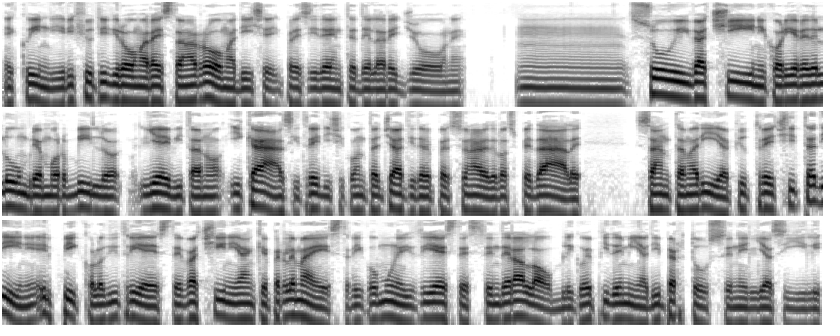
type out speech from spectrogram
E quindi i rifiuti di Roma restano a Roma, dice il presidente della regione. Mm, sui vaccini, Corriere dell'Umbria, Morbillo lievitano i casi, 13 contagiati del personale dell'ospedale Santa Maria più 3 cittadini. E il piccolo di Trieste, vaccini anche per le maestre, il comune di Trieste estenderà l'obbligo, epidemia di pertosse negli asili.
